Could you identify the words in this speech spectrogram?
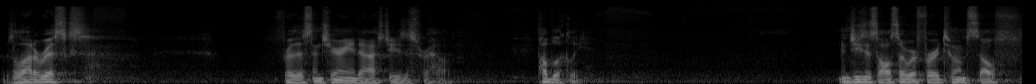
There was a lot of risks for the centurion to ask Jesus for help publicly. And Jesus also referred to himself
